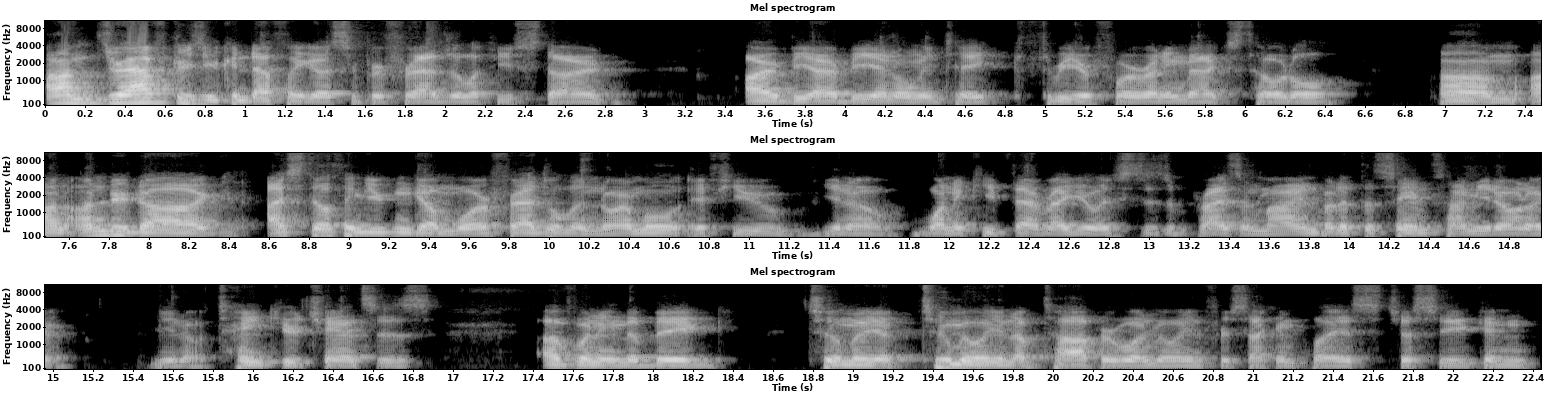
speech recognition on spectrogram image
on drafters, you can definitely go super fragile if you start RBRB and only take three or four running backs total. Um, on underdog, I still think you can go more fragile than normal if you, you know, want to keep that regular season prize in mind. But at the same time, you don't want to, you know, tank your chances of winning the big two million, two million up top or one million for second place, just so you can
